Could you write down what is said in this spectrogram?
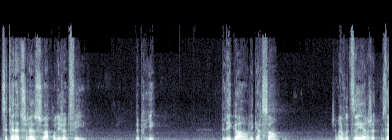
C'est très naturel souvent pour les jeunes filles de prier. Mais les gars ou les garçons, j'aimerais vous dire, vous,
